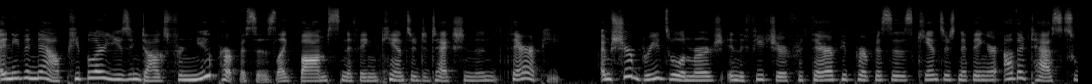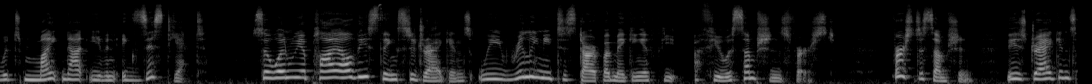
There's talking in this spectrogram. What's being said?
And even now, people are using dogs for new purposes like bomb sniffing, cancer detection, and therapy. I'm sure breeds will emerge in the future for therapy purposes, cancer sniffing, or other tasks which might not even exist yet. So when we apply all these things to dragons, we really need to start by making a few, a few assumptions first. First assumption these dragons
